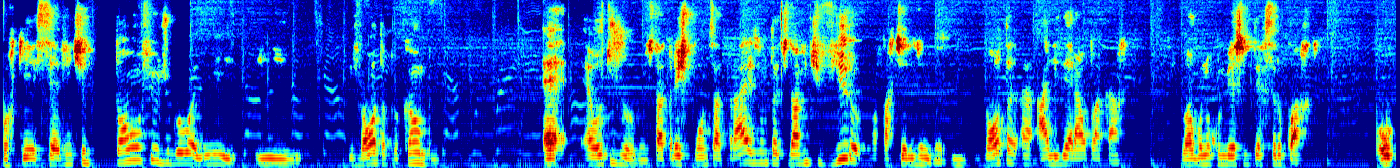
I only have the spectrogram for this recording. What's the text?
Porque se a gente toma um fio de gol ali e, e volta pro campo, é, é outro jogo. A gente está três pontos atrás, um touchdown, a gente vira a partida de volta a, a liderar o placar. Logo no começo do terceiro quarto ou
